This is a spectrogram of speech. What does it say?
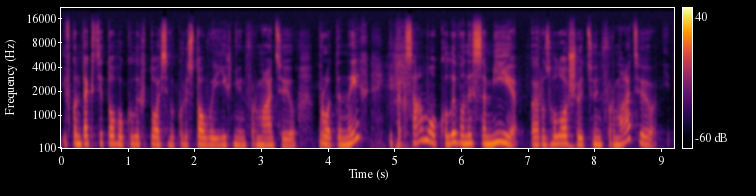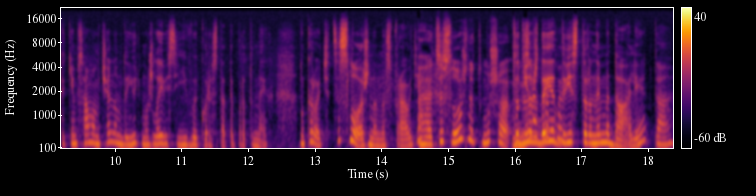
і в контексті того, коли хтось використовує їхню інформацію проти них, і так само, коли вони самі е, розголошують цю інформацію і таким самим чином дають можливість її використати проти них. Ну коротше, це сложно насправді. Е, Це сложно, тому що Тут мені, завжди є дві сторони медалі. Та.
